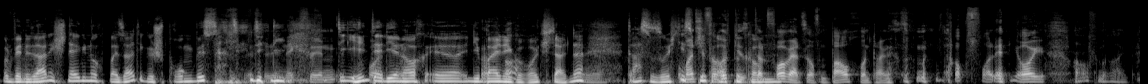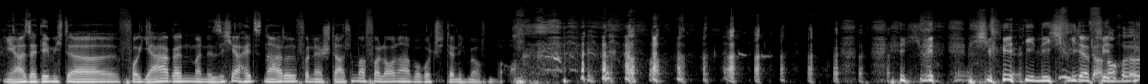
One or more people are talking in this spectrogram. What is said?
Und wenn du da nicht schnell genug beiseite gesprungen bist, dann sind dir die, die hinter dir noch äh, in die Beine gerutscht hat. Ne? Da hast du so richtig Manche Speed verrückt, die sind dann vorwärts auf den Bauch runter, mit dem Kopf voll in die Haufen rein. Ja, seitdem ich da vor Jahren meine Sicherheitsnadel von der Startnummer verloren habe, rutsche ich da nicht mehr auf den Bauch. ich, will, ich will die nicht wiederfinden.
